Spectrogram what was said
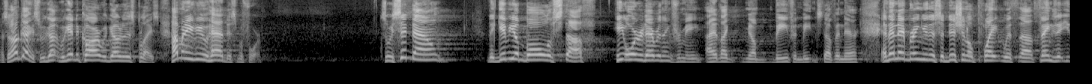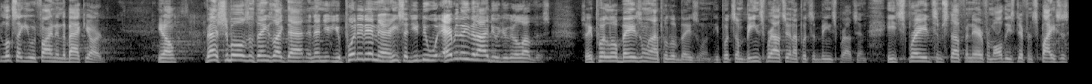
I said, Okay. So we, got, we get in the car. We go to this place. How many of you have had this before? So we sit down. They give you a bowl of stuff. He ordered everything for me. I had like you know beef and meat and stuff in there. And then they bring you this additional plate with uh, things that looks like you would find in the backyard. You know, vegetables and things like that. And then you, you put it in there. He said, You do everything that I do, you're going to love this. So he put a little basil in, I put a little basil in. He put some bean sprouts in, I put some bean sprouts in. He sprayed some stuff in there from all these different spices.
